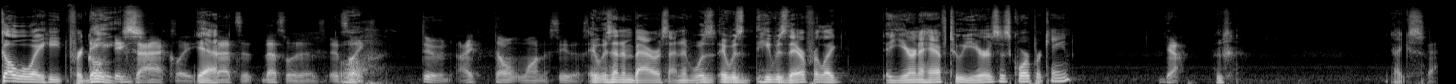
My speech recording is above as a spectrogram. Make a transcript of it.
Go away heat for days. exactly. Yeah. that's it. That's what it is. It's Ugh. like, dude, I don't want to see this. It was an embarrassment. It was. It was. He was there for like a year and a half, two years as corporate Kane. yeah, Oof. Yikes. bad.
